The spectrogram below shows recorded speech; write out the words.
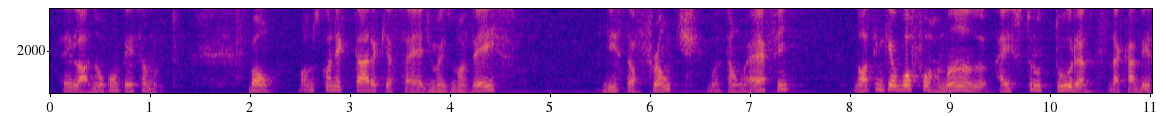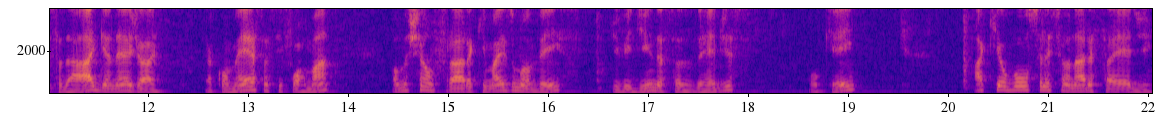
sei lá, não compensa muito. Bom, vamos conectar aqui essa edge mais uma vez. Vista Front, botão F. Notem que eu vou formando a estrutura da cabeça da águia, né? Já, já começa a se formar. Vamos chanfrar aqui mais uma vez, dividindo essas edges, ok? Aqui eu vou selecionar essa edge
